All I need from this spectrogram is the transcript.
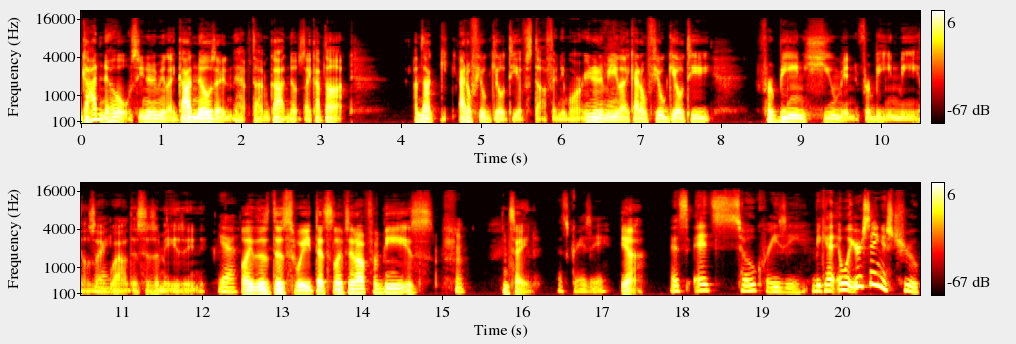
God knows. You know what I mean? Like God knows I didn't have time. God knows. Like I'm not. I'm not. I don't feel guilty of stuff anymore. You know what I mean? Like I don't feel guilty for being human, for being me. I was like, Right. wow, this is amazing. Yeah. Like this this weight that's lifted off of me is insane. That's crazy. Yeah. It's it's so crazy because what you're saying is true.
